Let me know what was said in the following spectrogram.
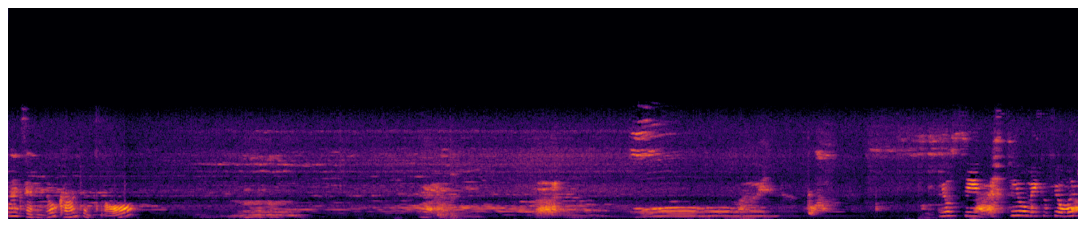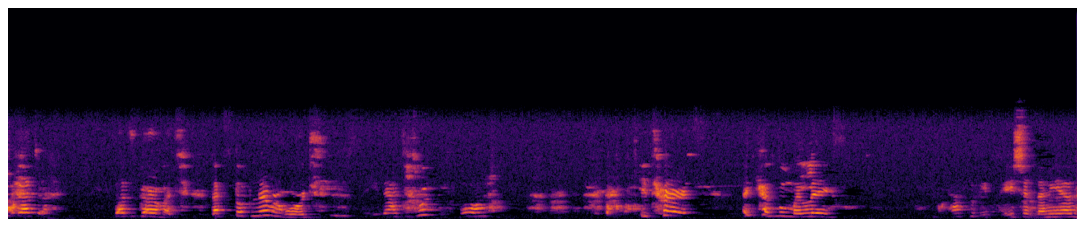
Max, have you no conscience at all? You'll see, this tea will make you feel much better. That's garbage. That stuff never works. That's worked before. It hurts. I can't move my legs. You have to be patient, Danielle.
